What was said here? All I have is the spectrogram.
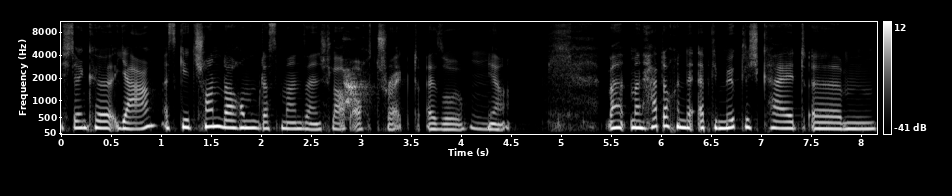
Ich denke, ja, es geht schon darum, dass man seinen Schlaf auch trackt. Also, Hm. ja. Man, man hat auch in der App die Möglichkeit, ähm,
